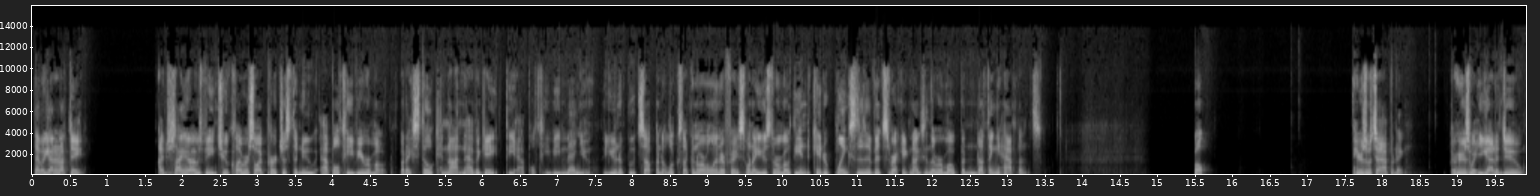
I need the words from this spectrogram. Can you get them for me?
Then we got an update. I decided I was being too clever, so I purchased a new Apple TV remote, but I still cannot navigate the Apple TV menu. The unit boots up and it looks like a normal interface. When I use the remote, the indicator blinks as if it's recognizing the remote, but nothing happens. Well, here's what's happening, or here's what you got to do.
